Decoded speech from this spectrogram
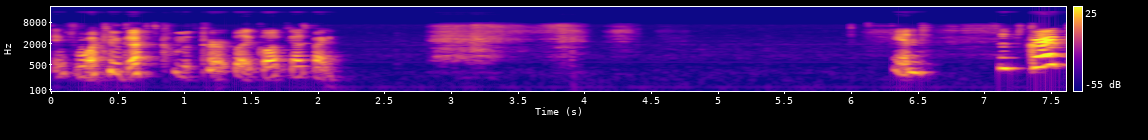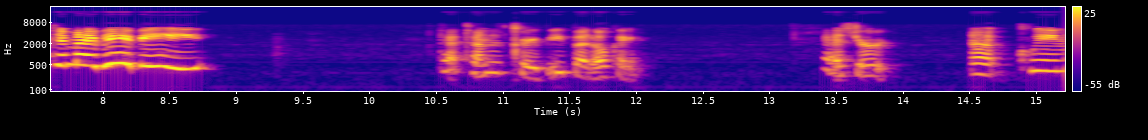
Thanks for watching, guys. Comment, subscribe, like, love you guys, bye. And subscribe to my baby. That sounded creepy, but okay. As your uh, queen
